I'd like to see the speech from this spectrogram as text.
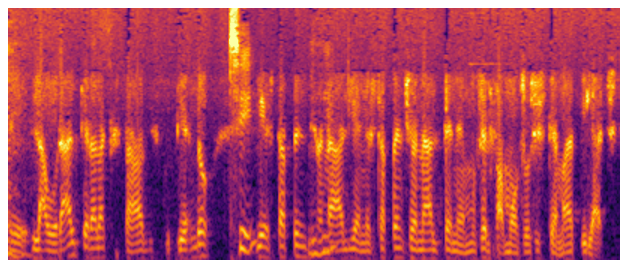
eh, laboral, que era la que estaba discutiendo, y esta pensional, y en esta pensional tenemos el famoso sistema de pilares.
